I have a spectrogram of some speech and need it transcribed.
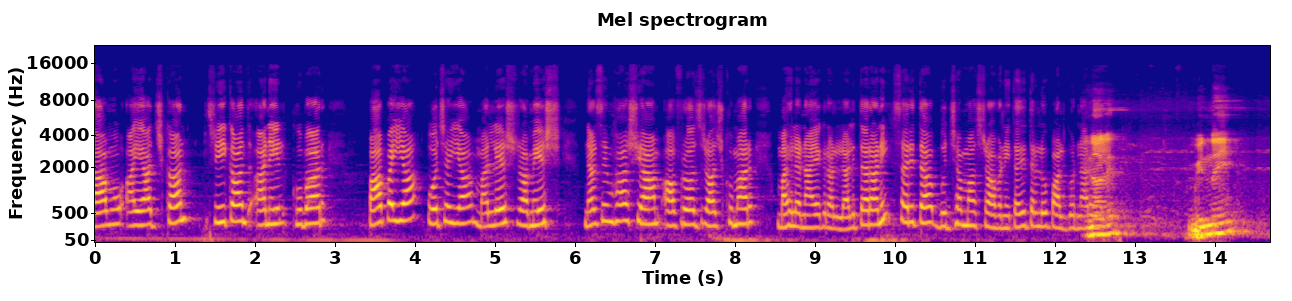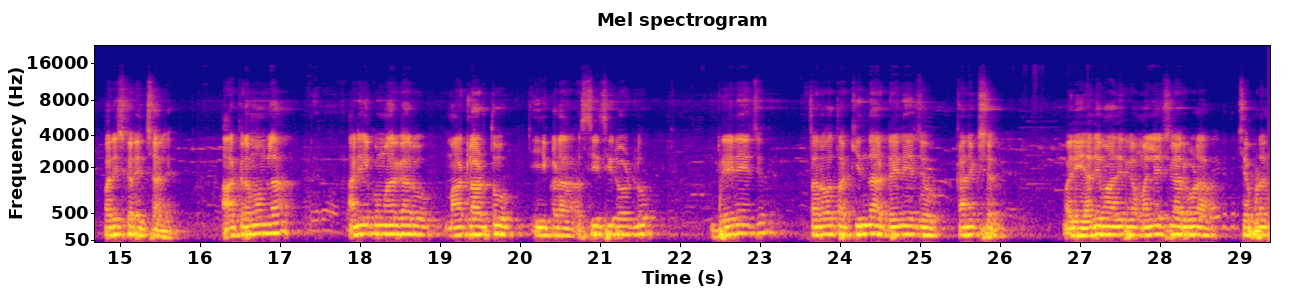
రాము అయాజ్ ఖాన్ శ్రీకాంత్ అనిల్ కుమార్ పాపయ్య పోచయ్య మల్లేష్ రమేష్ నరసింహ శ్యామ్ అఫ్రోజ్ రాజ్ కుమార్ మహిళా నాయకురాలు లలితారాణి సరిత బుజ్జమ్మ శ్రావణి తదితరులు పాల్గొన్నారు. పరిష్కరించాలి. ఆ క్రమంలో అనిల్ కుమార్ గారు మాట్లాడుతూ ఇక్కడ సీసీ రోడ్లు డ్రైనేజ్ తర్వాత కింద డ్రైనేజ్ కనెక్షన్. మరి అదే మాదిరిగా మల్లేష్ గారు కూడా చెప్పడం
